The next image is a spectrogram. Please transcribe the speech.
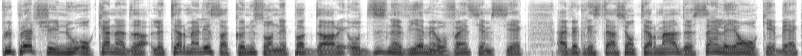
Plus près de chez nous, au Canada, le thermalisme a connu son époque dorée au 19e et au 20e siècle avec les stations thermales de Saint-Léon au Québec,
